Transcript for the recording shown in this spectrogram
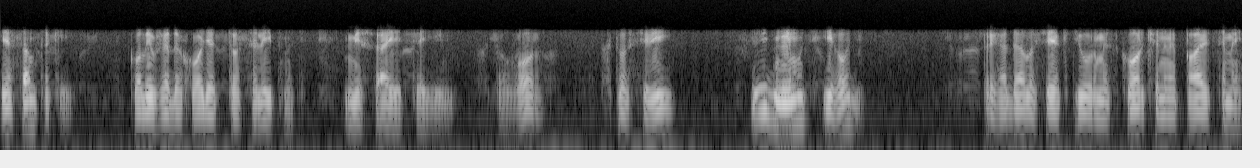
Я сам такий. Коли вже доходять, то сліпнуть, мішається їм. Хто ворог, хто свій, віднімуть і годі. Пригадалося, як тюрми скорченими пальцями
